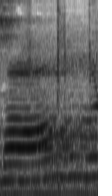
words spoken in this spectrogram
Mom.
